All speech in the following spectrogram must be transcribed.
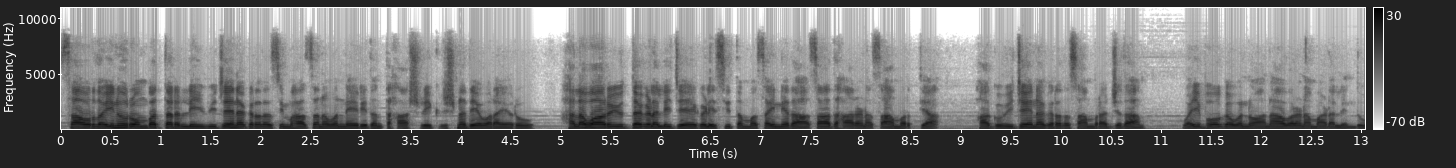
ಸಾವಿರದ ಐನೂರ ಒಂಬತ್ತರಲ್ಲಿ ವಿಜಯನಗರದ ಸಿಂಹಾಸನವನ್ನೇರಿದಂತಹ ಶ್ರೀ ಕೃಷ್ಣದೇವರಾಯರು ಹಲವಾರು ಯುದ್ಧಗಳಲ್ಲಿ ಜಯಗಳಿಸಿ ತಮ್ಮ ಸೈನ್ಯದ ಅಸಾಧಾರಣ ಸಾಮರ್ಥ್ಯ ಹಾಗೂ ವಿಜಯನಗರದ ಸಾಮ್ರಾಜ್ಯದ ವೈಭೋಗವನ್ನು ಅನಾವರಣ ಮಾಡಲೆಂದು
